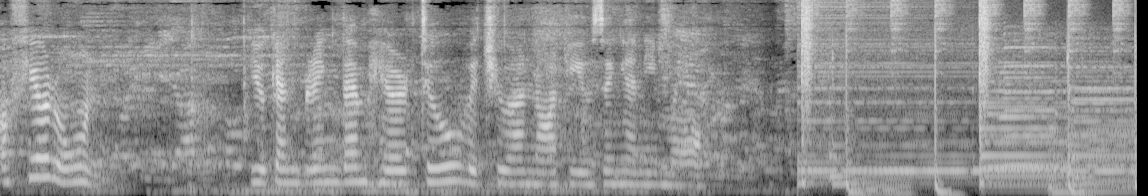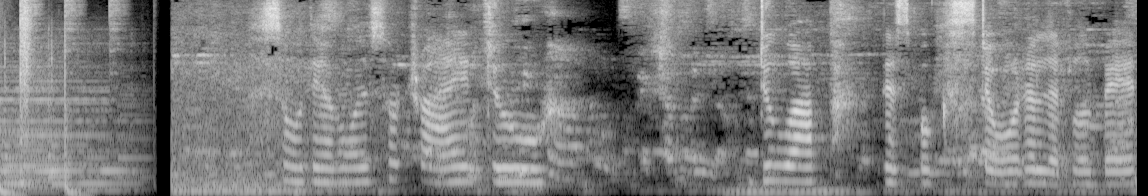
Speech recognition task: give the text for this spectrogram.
of your own, you can bring them here too, which you are not using anymore. So they have also tried to do up this bookstore a little bit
